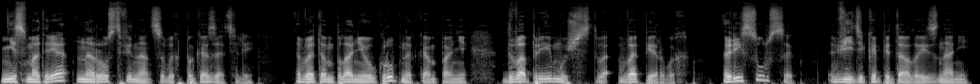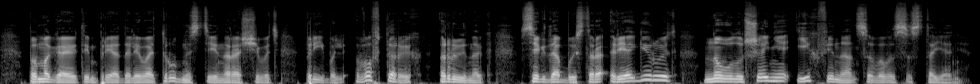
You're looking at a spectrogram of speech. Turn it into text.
несмотря на рост финансовых показателей. В этом плане у крупных компаний два преимущества. Во-первых, ресурсы – в виде капитала и знаний помогают им преодолевать трудности и наращивать прибыль. Во-вторых, рынок всегда быстро реагирует на улучшение их финансового состояния.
